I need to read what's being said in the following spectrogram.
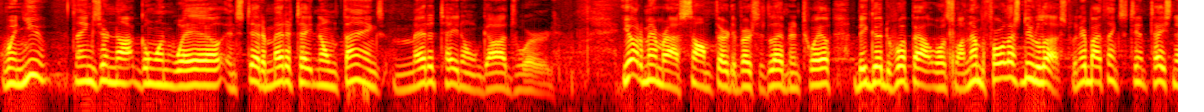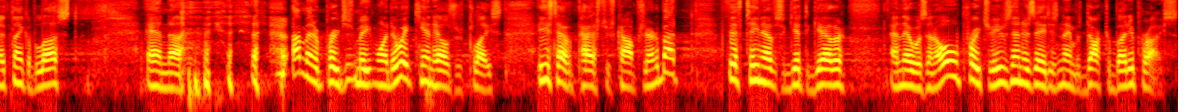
when you, things are not going well, instead of meditating on things, meditate on God's Word. You ought to memorize Psalm 30, verses 11 and 12. Be good to whip out once in a while. Number four, let's do lust. When everybody thinks of temptation, they think of lust. And uh, I'm in a preacher's meeting one day. We're at Ken Helser's place. He used to have a pastor's conference there, and about 15 of us would get together. And there was an old preacher. He was in his 80s. His name was Dr. Buddy Price.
